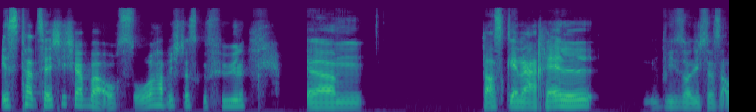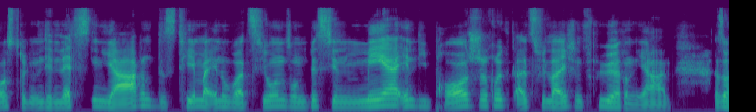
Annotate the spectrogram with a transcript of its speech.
ist tatsächlich aber auch so, habe ich das Gefühl, ähm, dass generell, wie soll ich das ausdrücken, in den letzten Jahren das Thema Innovation so ein bisschen mehr in die Branche rückt als vielleicht in früheren Jahren. Also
